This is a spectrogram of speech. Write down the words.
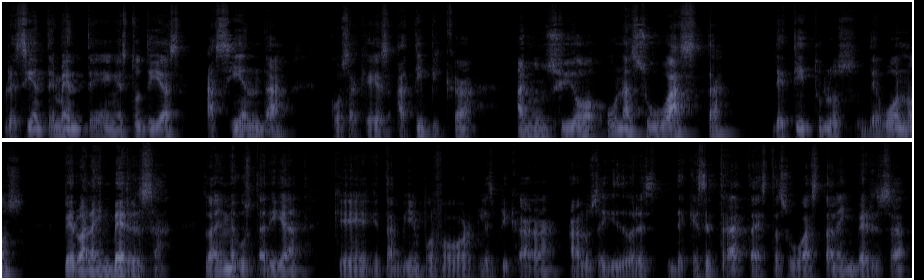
recientemente, en estos días, Hacienda, cosa que es atípica, anunció una subasta de títulos, de bonos, pero a la inversa. Entonces, a mí me gustaría que también, por favor, le explicara a los seguidores de qué se trata esta subasta a la inversa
